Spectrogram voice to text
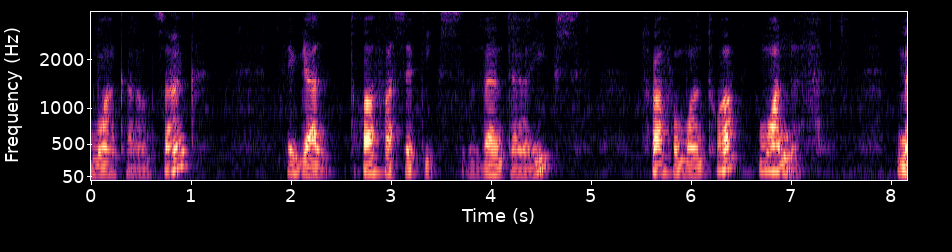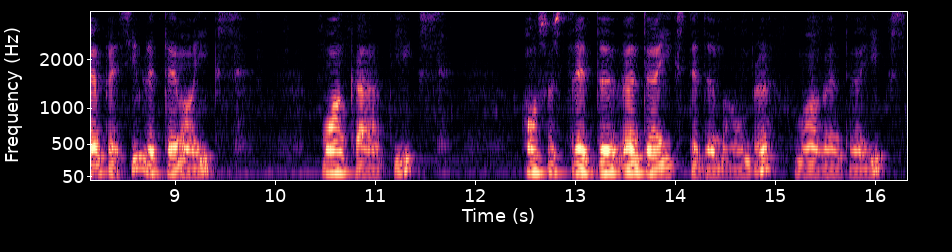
moins 45, égale 3 fois 7x, 21x, 3 fois moins 3, moins 9. Même principe, le thème en x, moins 40x, on soustrait 21x des deux membres, moins 21x,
